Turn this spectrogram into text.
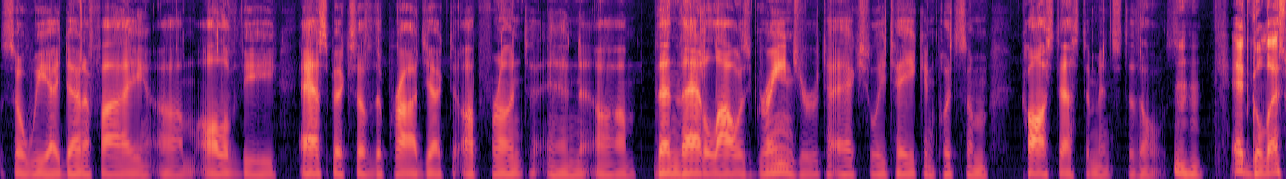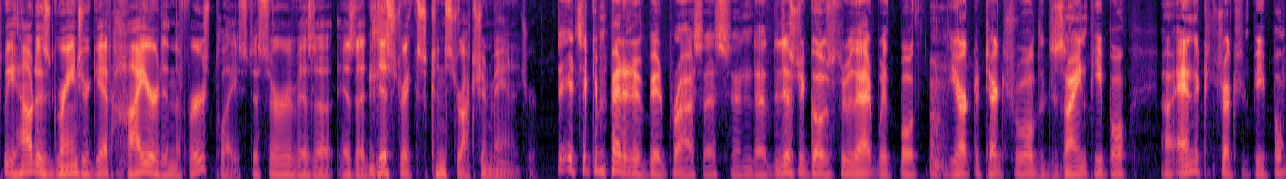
So we identify um, all of the aspects of the project up front. And um, then that allows Granger to actually take and put some cost estimates to those. hmm Ed Gillespie, how does Granger get hired in the first place to serve as a as a district's construction manager? It's a competitive bid process, and uh, the district goes through that with both the architectural, the design people, uh, and the construction people.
